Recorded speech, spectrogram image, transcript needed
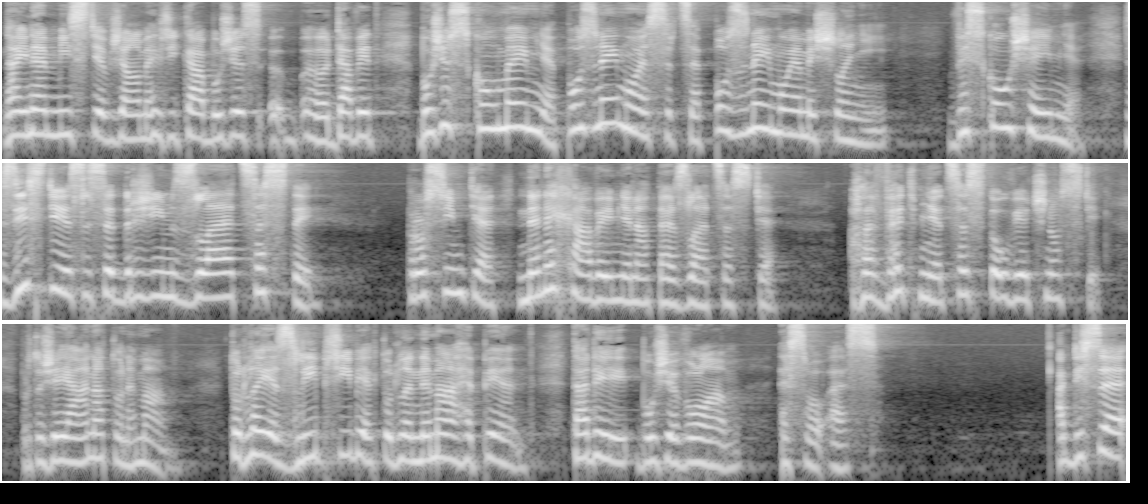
Na jiném místě v žalmech říká Bože, eh, David, Bože, zkoumej mě, poznej moje srdce, poznej moje myšlení, vyzkoušej mě, zjisti, jestli se držím zlé cesty. Prosím tě, nenechávej mě na té zlé cestě, ale veď mě cestou věčnosti, protože já na to nemám. Tohle je zlý příběh, tohle nemá happy end. Tady, Bože, volám SOS. A když se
